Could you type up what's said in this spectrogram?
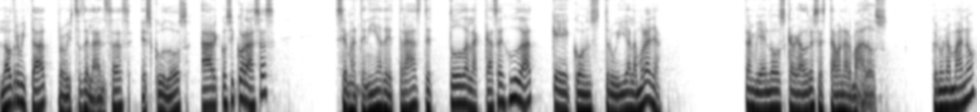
La otra mitad, provistos de lanzas, escudos, arcos y corazas, se mantenía detrás de toda la casa de Judá que construía la muralla. También los cargadores estaban armados. Con una mano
